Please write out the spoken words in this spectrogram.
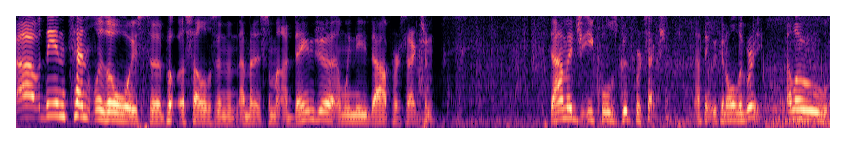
Uh, the intent was always to put ourselves in a immense amount of danger, and we need our protection. Damage equals good protection. I think we can all agree. Hello.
